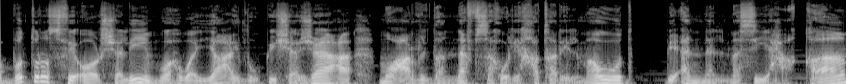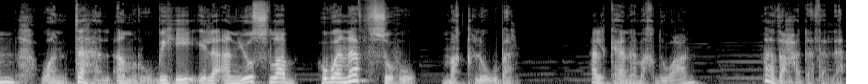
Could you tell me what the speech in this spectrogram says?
بطرس في أورشليم وهو يعظ بشجاعة معرضا نفسه لخطر الموت بأن المسيح قام وانتهى الأمر به إلى أن يصلب هو نفسه مقلوبا. هل كان مخدوعا؟ ماذا حدث له؟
